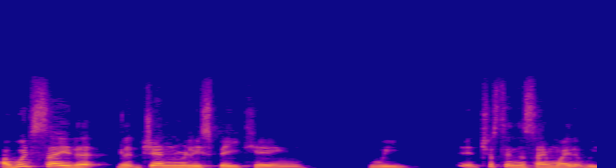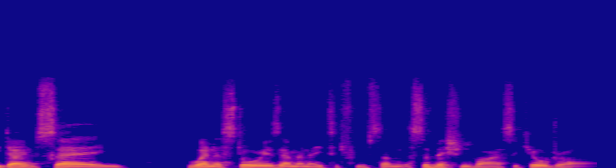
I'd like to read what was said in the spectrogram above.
I would say that that generally speaking, we it, just in the same way that we don't say when a story is emanated from some submission via secure drop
